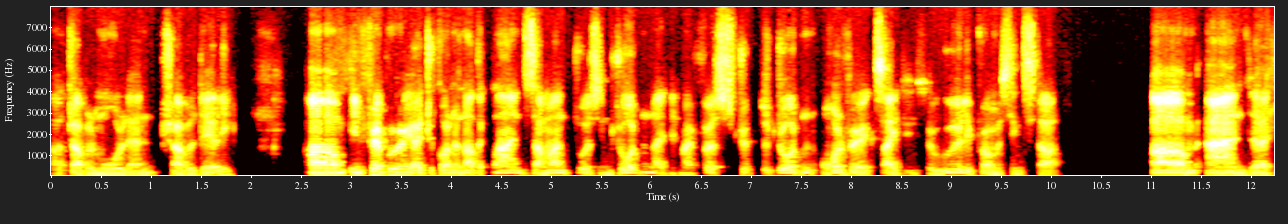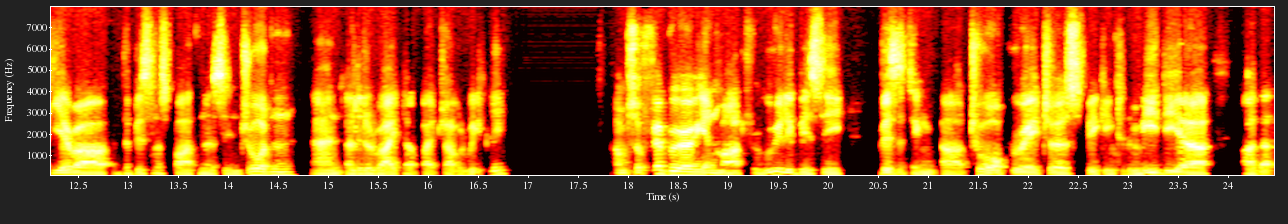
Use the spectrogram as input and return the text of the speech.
uh, Travel Mole and Travel Daily. Um, in February, I took on another client, Zaman Tours in Jordan. I did my first trip to Jordan, all very exciting, so really promising start. Um, and uh, here are the business partners in Jordan and a little write-up by Travel Weekly. Um, so February and March were really busy visiting uh, tour operators, speaking to the media. Uh, that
